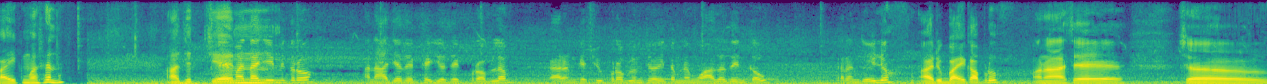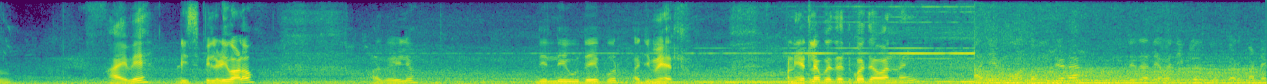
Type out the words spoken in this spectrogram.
બાઇકમાં છે ને આ જે જય ચેન માતાજી મિત્રો. અને આજે તો એક થઈ ગયો છે એક પ્રોબ્લેમ કારણ કે શું પ્રોબ્લેમ થયો એ તમને હું આગળ જઈને કહું. કારણ જોઈ લો. આ રહ્યું બાઇક આપણું. અને આ છે હાઈવે ડીસ પીલડીવાળો. આ જોઈ લો. દિલ્હી, ઉદયપુર, અજમેર. પણ એટલા બધા કોઈ જવાનું નહીં. આજે હું હતો મુંડેરા. મુંડેરા દેવા નીકળ્યો છું ઘર માટે.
